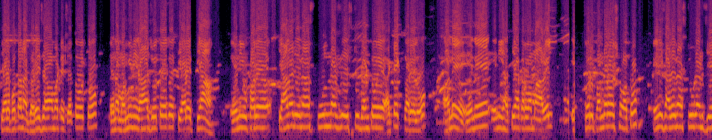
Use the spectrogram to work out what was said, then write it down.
ત્યારે પોતાના ઘરે જવા માટે જતો હતો. એના મમ્મીની રાહ જોતો હતો, ત્યારે ત્યાં એની ઉપર, ત્યાંના જ એના સ્કૂલના જે સ્ટુડન્ટોએ અટેક કરેલો અને એને એની હત્યા કરવામાં આવેલ. સોરી, પંદર વર્ષનો હતો. એની સાથેના સ્ટુડન્ટ જે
